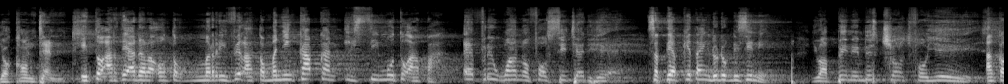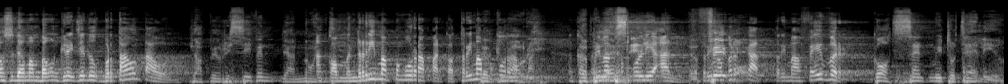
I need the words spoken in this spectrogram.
your content. itu artinya adalah untuk mereveal atau menyingkapkan isimu itu apa. Every one of us seated here, Setiap kita yang duduk di sini, you have been in this church for years. engkau sudah membangun gereja untuk bertahun-tahun. You have been receiving the anointing. Engkau menerima pengurapan, kau terima The pengurapan. glory, Engkau terima kemuliaan, terima favor. berkat, terima favor. God sent me to tell you,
